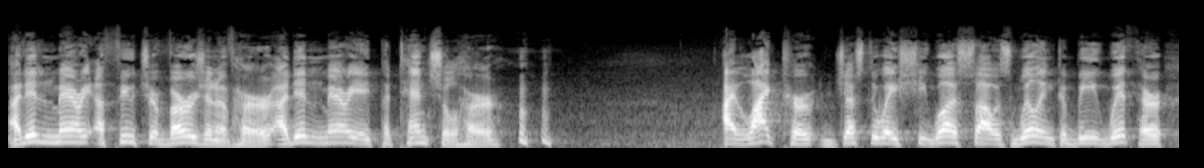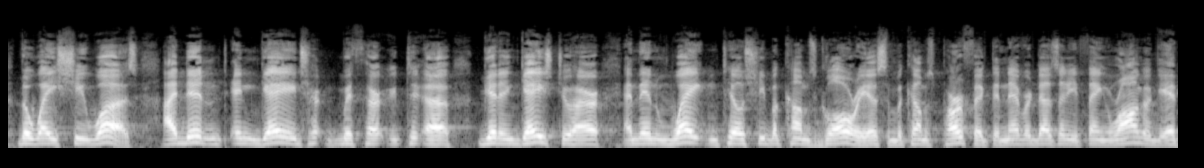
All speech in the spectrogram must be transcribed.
I didn't marry a future version of her. I didn't marry a potential her. I liked her just the way she was, so I was willing to be with her the way she was. I didn't engage her, with her, to, uh, get engaged to her, and then wait until she becomes glorious and becomes perfect and never does anything wrong again.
